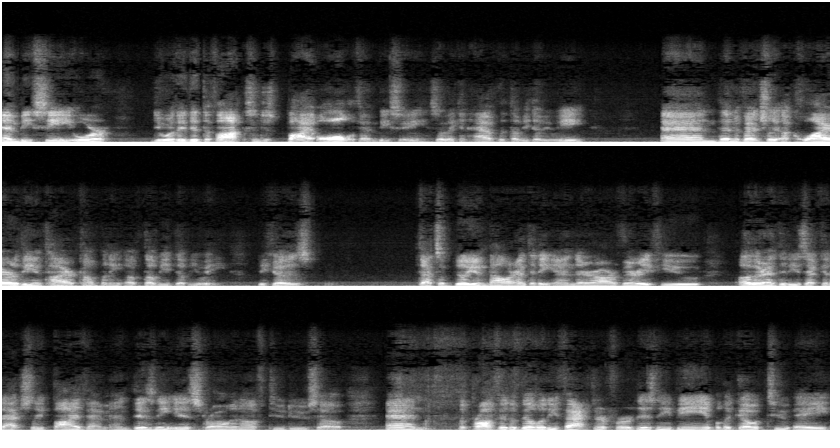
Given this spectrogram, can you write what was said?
NBC or do what they did to Fox and just buy all of NBC so they can have the WWE and then eventually acquire the entire company of WWE because that's a billion dollar entity and there are very few other entities that could actually buy them, and Disney is strong enough to do so. And the profitability factor for Disney being able to go to a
